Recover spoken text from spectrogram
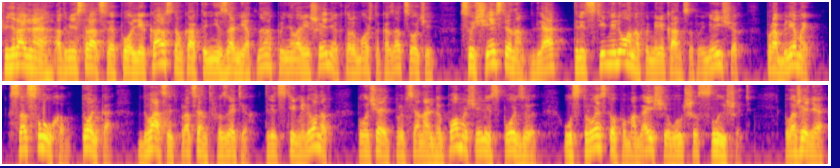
Федеральная администрация по лекарствам как-то незаметно приняла решение, которое может оказаться очень существенным для 30 миллионов американцев, имеющих проблемы со слухом. Только 20% из этих 30 миллионов получают профессиональную помощь или используют устройства, помогающие лучше слышать. Положение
